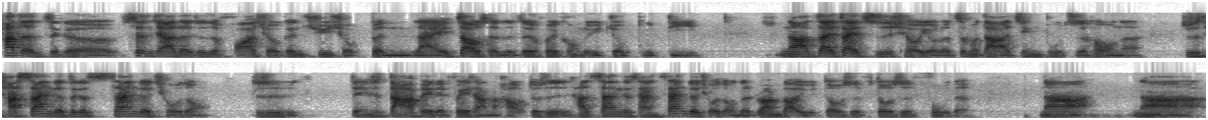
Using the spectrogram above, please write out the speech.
它的这个剩下的就是滑球跟曲球本来造成的这个挥空率就不低。那在在直球有了这么大的进步之后呢，就是它三个这个三个球种就是等于是搭配的非常的好，就是它三个三三个球种的 run value 都是都是负的，那那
